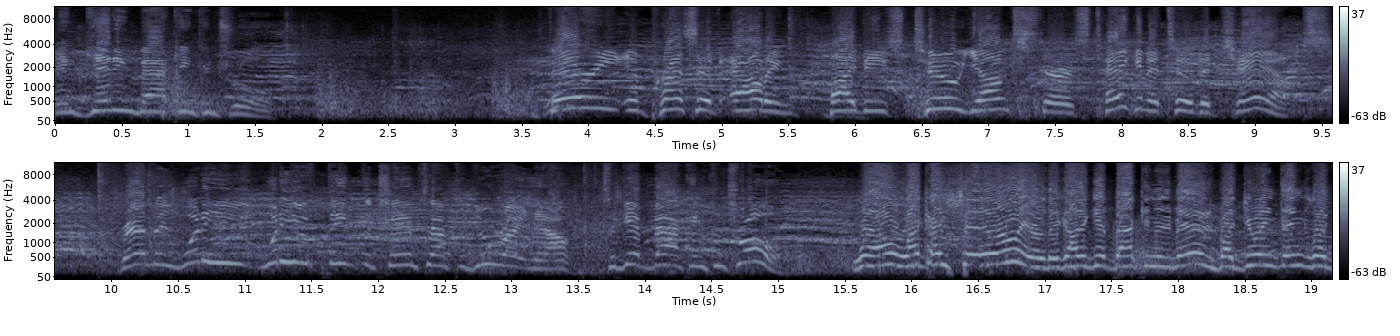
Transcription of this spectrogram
and getting back in control. Very impressive outing by these two youngsters, taking it to the champs. Bradley, what do you what do you think the champs have to do right now to get back in control? Well, like I said earlier, they got to get back in the advantage by doing things like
